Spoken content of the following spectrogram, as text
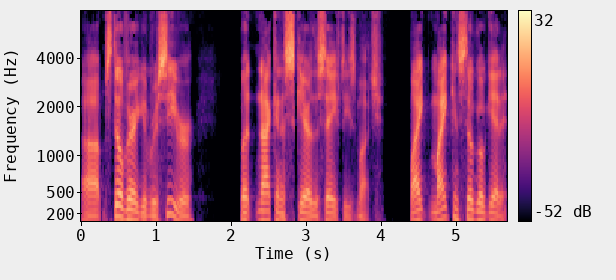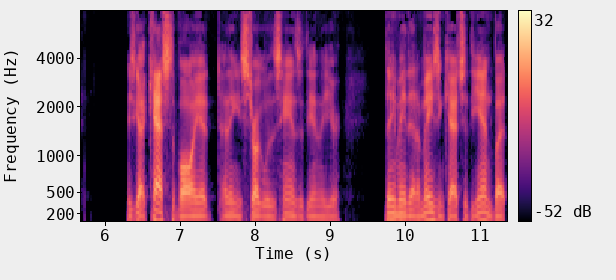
Uh, still very good receiver, but not going to scare the safeties much. Mike Mike can still go get it. He's got to catch the ball. He had, I think he struggled with his hands at the end of the year. Then he made that amazing catch at the end. But,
